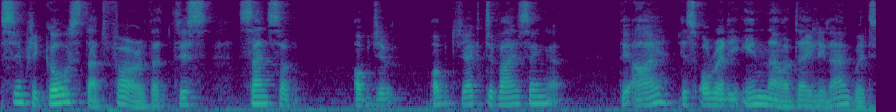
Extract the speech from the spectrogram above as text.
simply goes that far that this sense of obje- objectivizing the I is already in our daily language.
